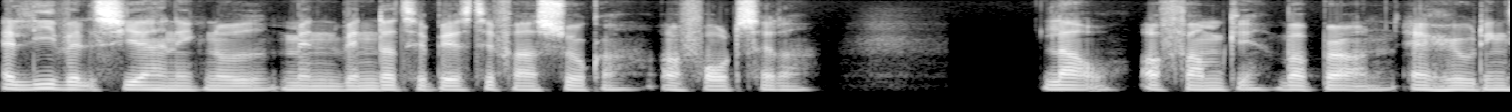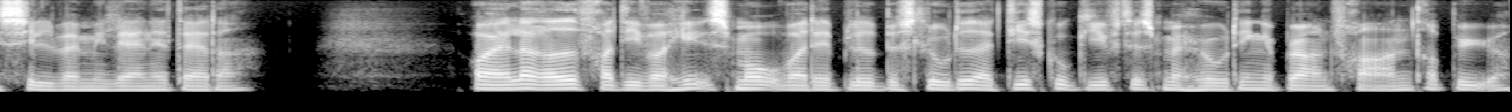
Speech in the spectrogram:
Alligevel siger han ikke noget, men venter til bedstefars sukker og fortsætter. Lav og Famke var børn af høvding Silva Milane datter, og allerede fra de var helt små, var det blevet besluttet, at de skulle giftes med høvdingebørn fra andre byer.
